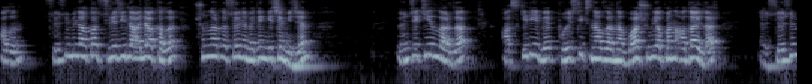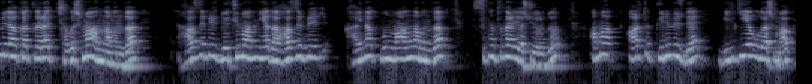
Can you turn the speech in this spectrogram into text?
alın. Sözlü mülakat süreciyle alakalı şunları da söylemeden geçemeyeceğim. Önceki yıllarda askeri ve polislik sınavlarına başvuru yapan adaylar e, sözlü mülakatlara çalışma anlamında hazır bir döküman ya da hazır bir kaynak bulma anlamında sıkıntılar yaşıyordu. Ama artık günümüzde bilgiye ulaşmak,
